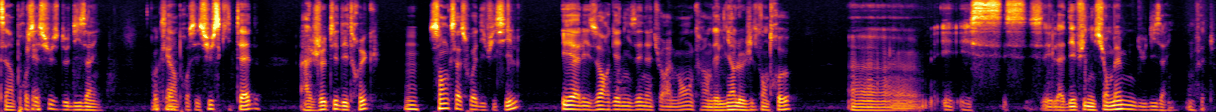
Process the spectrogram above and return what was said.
C'est un processus de design. Donc c'est un processus qui t'aide à jeter des trucs Hmm. sans que ça soit difficile et à les organiser naturellement en créant des liens logiques entre eux. Euh, et, et c'est- la définition même du design, en fait.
